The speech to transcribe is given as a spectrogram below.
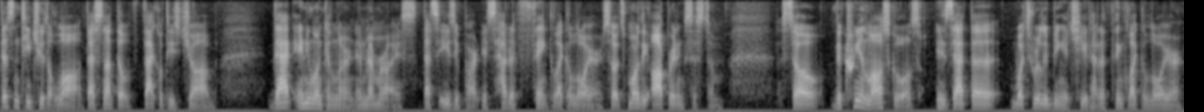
doesn't teach you the law. That's not the faculty's job that anyone can learn and memorize. That's the easy part. It's how to think like a lawyer. So it's more the operating system. So the Korean law schools is that the what's really being achieved? How to think like a lawyer.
